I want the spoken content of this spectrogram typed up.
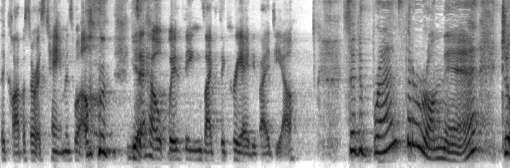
the Collabosaurus team as well yeah. to help with things like the creative idea. So the brands that are on there, do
